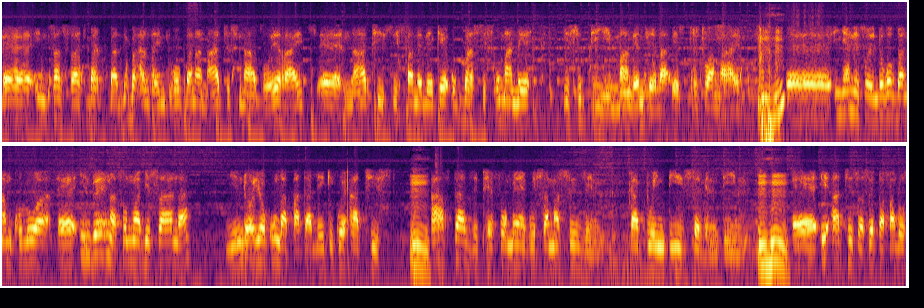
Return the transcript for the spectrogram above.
Eh in such fact balibala into okubana nathi sinazo i-rights eh nathi sifaneleke ukuba sifumane isidima ngendlela esitrithwa ngayo eh inyaniso into kokubana mkhuluwa eh into engasonwabisanga yinto yokungabhataleki kwe-artist Mm. after ziperforme kwi-summer season ka-2017 Mhm. eh i-artist wasebuffalo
